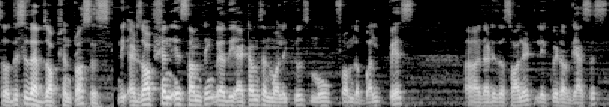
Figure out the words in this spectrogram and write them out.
so, this is the absorption process. The adsorption is something where the atoms and molecules move from the bulk phase uh, that is a solid, liquid or gases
